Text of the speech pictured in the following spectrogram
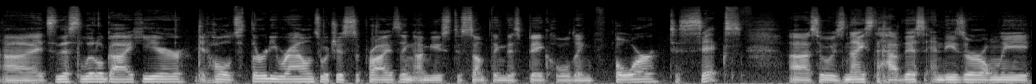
uh, it's this little guy here. It holds 30 rounds, which is surprising. I'm used to something this big holding four to six. Uh, so it was nice to have this. And these are only,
